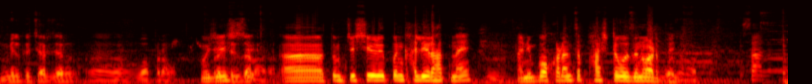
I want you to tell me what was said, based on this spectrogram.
मिल्क चार्जर वापरावं. म्हणजे प्रत्येक शे- जनावराला. अं, तुमची शेळी पण खाली राहत नाही. आणि बोकडांचं फास्ट वजन वाढतंय. वजन वाढतं. सा-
